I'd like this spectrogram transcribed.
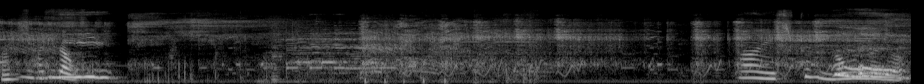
아, 살이라고. 아, 이 스피드 너무 느려.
